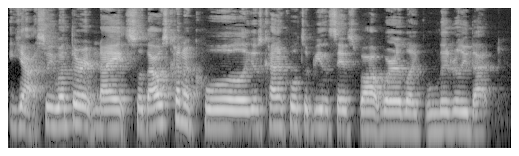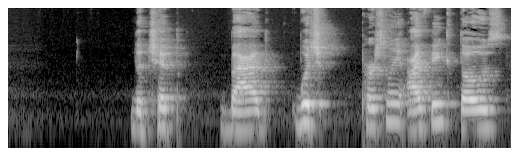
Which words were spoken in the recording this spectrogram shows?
yeah, so we went there at night. So that was kind of cool. Like, it was kind of cool to be in the safe spot where, like, literally that, the chip bag, which personally, I think those,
